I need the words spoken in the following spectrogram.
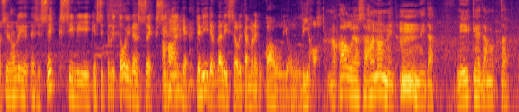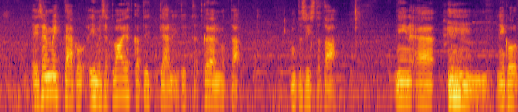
Siinä oli ensin seksiliike, sitten oli toinen seksiliike, ja niiden välissä oli tämmöinen kuin kallion liha. No Kalliossahan on niitä, niitä liikkeitä, mutta ei sen mitään, kun ihmiset vaan, jotka tykkää, niin tykkäätköön, mutta, mutta siis tota, niin, ää, niin kuin,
